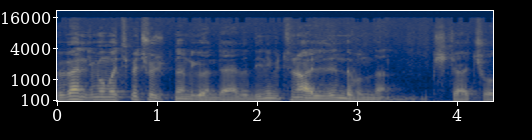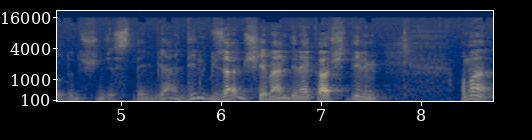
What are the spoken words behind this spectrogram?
Ve ben İmam Hatip'e çocuklarını gönderen dini bütün ailelerin de bundan şikayetçi olduğu düşüncesindeyim. Yani din güzel bir şey. Ben dine karşı değilim. Ama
